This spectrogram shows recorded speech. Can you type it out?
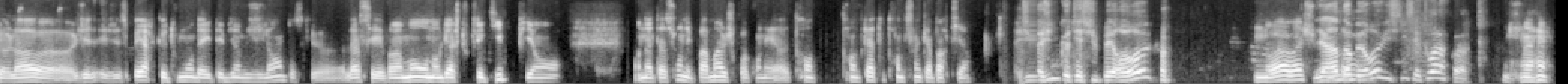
euh, là, euh, j'espère que tout le monde a été bien vigilant parce que là, c'est vraiment, on engage toute l'équipe. Puis en, natation, on est pas mal. Je crois qu'on est 30, 34 ou 35 à partir. J'imagine que tu es super heureux. Ouais, ouais, Il y a un homme heureux ici, c'est toi, quoi. ouais.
